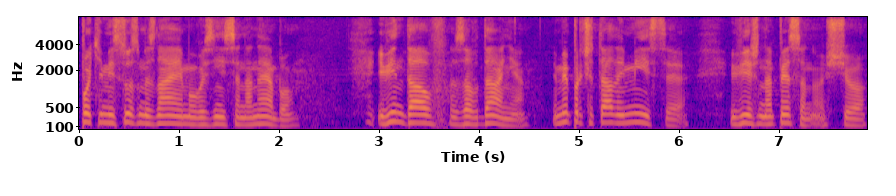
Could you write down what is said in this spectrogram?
Потім Ісус, ми знаємо, вознісся на небо. І Він дав завдання. І ми прочитали місце, вірш написано, що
